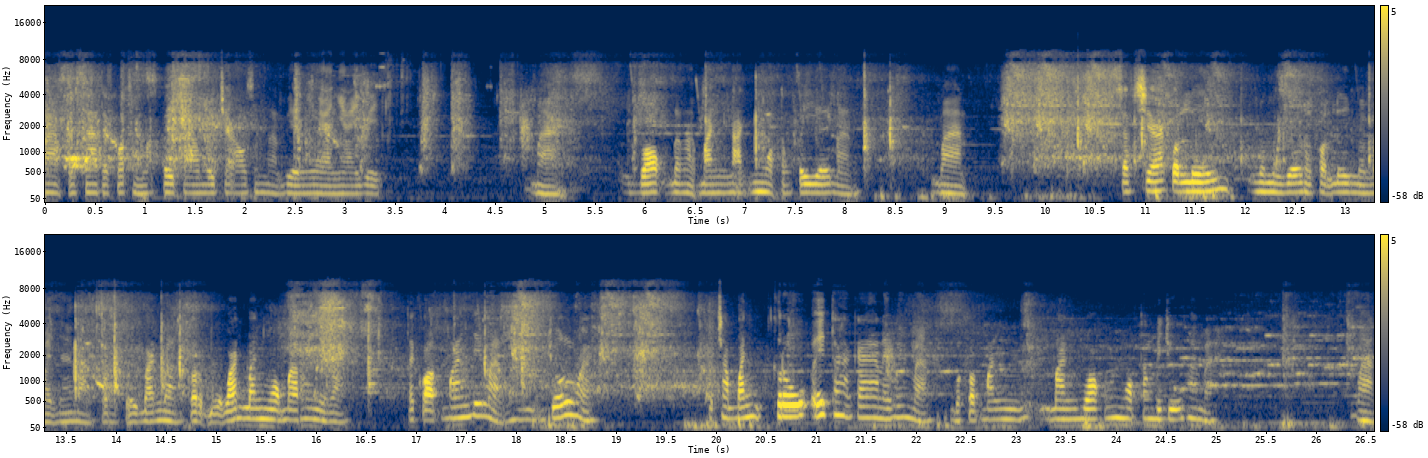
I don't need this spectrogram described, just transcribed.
បាទដោយសារតែគាត់សម្រាប់ពេលកៅមួយចោលសម្រាប់វាញ៉ាញ៉ៃវិញបាទវកដឹងថាបាញ់ដាច់ងាប់ទាំងពីរហើយបាទបាទសាច់ជាគាត់លេងខ្ញុំមិនយល់ថាគាត់លេងមិនម៉េចដែរបាទគាត់អង្គុយបាញ់បាទគាត់របួសបាញ់បាញ់ងាប់បាត់ហើយនេះបាទតែគាត់បាញ់ទេបាទខ្ញុំយល់បាទគាត់ចាំបាញ់គ្រូអីតាការនេះវិញបាទបើគាត់បាញ់បាញ់វកងាប់តាំងពីយូរហើយបាទបាទ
